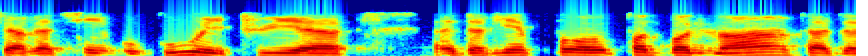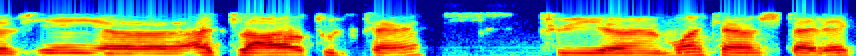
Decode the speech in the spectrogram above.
se retient beaucoup et puis elle devient pas, pas de bonne humeur, elle devient, elle pleure tout le temps. Puis euh, moi, quand je suis avec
